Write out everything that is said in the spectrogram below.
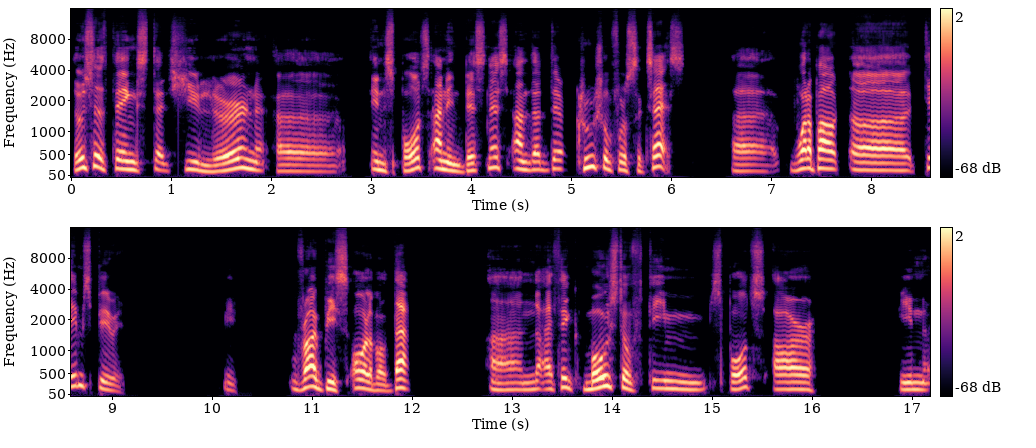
those are things that you learn uh, in sports and in business, and that they're crucial for success. Uh, what about uh, team spirit? Rugby is all about that, and I think most of team sports are in.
